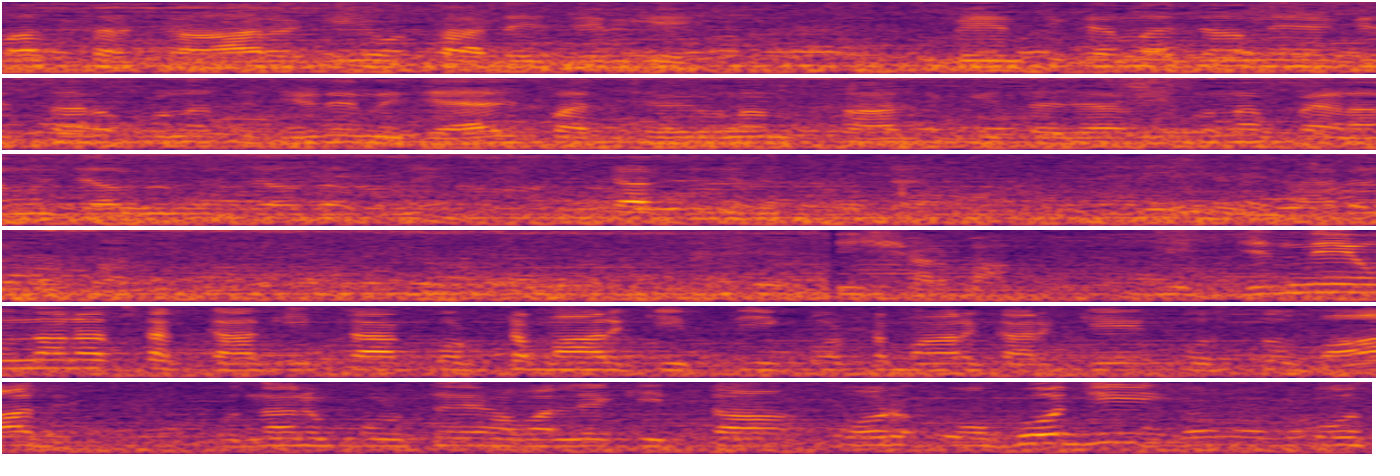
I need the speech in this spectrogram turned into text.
ਬਸ ਸਰਕਾਰ ਅੱਗੇ ਉਹ ਤੁਹਾਡੇ ਜ਼ਰੀਏ ਬੇਨਤੀ ਕਰਨਾ ਚਾਹੁੰਦੇ ਹਾਂ ਕਿ ਸਰ ਉਹਨਾਂ ਤੇ ਜਿਹੜੇ ਨਜਾਇਜ਼ ਪਰਚੇ ਹੋਏ ਉਹਨਾਂ ਨੂੰ ਖਾਰਜ ਕੀਤਾ ਜਾਵੇ। ਉਹਨਾਂ ਭੈਣਾਂ ਨੂੰ ਜਲਦ ਤੋਂ ਜਲਦ ਆਪਣੇ ਚਰਚ ਦੇ ਵਿੱਚ ਦੀ ਸ਼ਰਮਾ। ਜਿਨਨੇ ਉਹਨਾਂ ਨਾਲ ਧੱਕਾ ਕੀਤਾ ਕੁੱਟਮਾਰ ਕੀਤੀ ਕੁੱਟਮਾਰ ਕਰਕੇ ਉਸ ਤੋਂ ਬਾਅਦ ਉਹਨਾਂ ਨੂੰ ਪੁਲਿਸ ਦੇ ਹਵਾਲੇ ਕੀਤਾ ਔਰ ਉਹੋ ਜੀ ਉਸ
